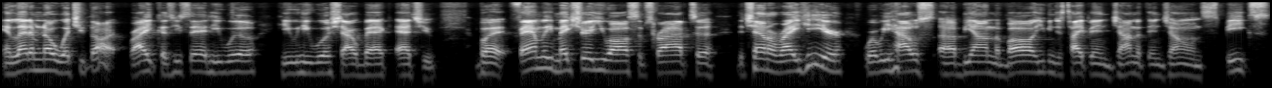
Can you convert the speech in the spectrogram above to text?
and let him know what you thought, right? Because he said he will he, he will shout back at you. But family, make sure you all subscribe to the channel right here where we house uh, Beyond the Ball. You can just type in Jonathan Jones Speaks.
